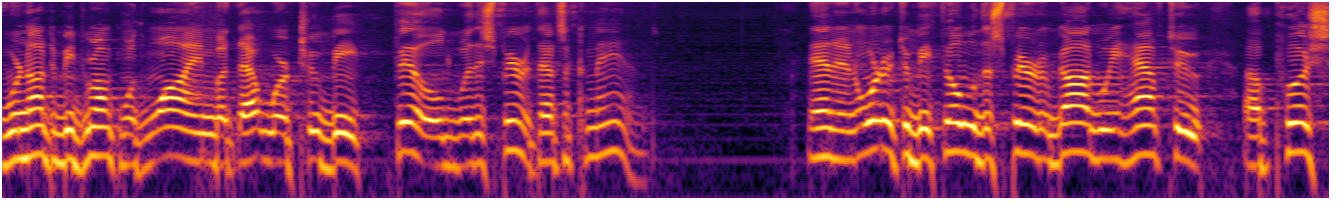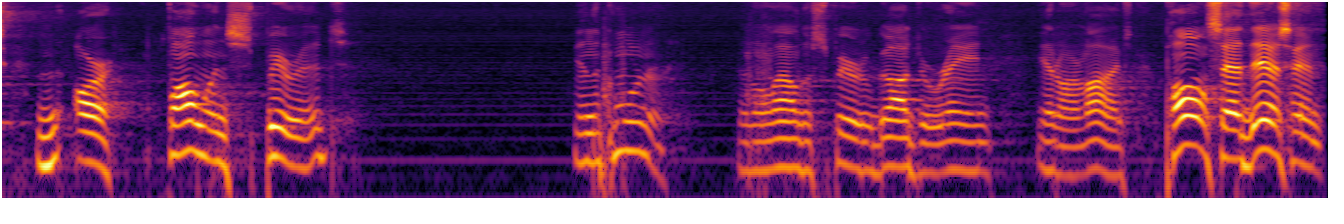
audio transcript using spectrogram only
we're not to be drunk with wine, but that we're to be filled with the Spirit. That's a command. And in order to be filled with the Spirit of God, we have to uh, push our fallen spirit in the corner and allow the Spirit of God to reign in our lives. Paul said this in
